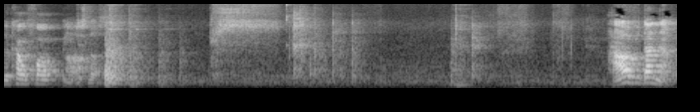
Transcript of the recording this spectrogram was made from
Look how far but you just Oh. lost. How have you done that?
